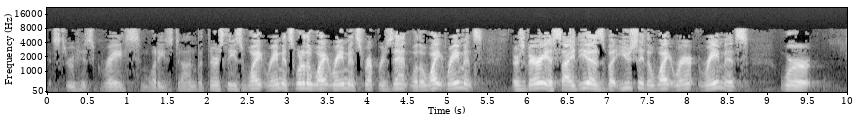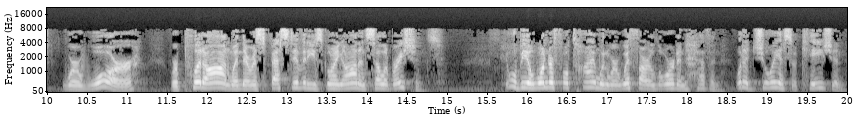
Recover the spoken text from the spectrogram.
It's through His grace and what He's done. But there's these white raiments. What do the white raiments represent? Well, the white raiments, there's various ideas, but usually the white ra- raiments were, were wore, were put on when there was festivities going on and celebrations. It will be a wonderful time when we're with our Lord in heaven. What a joyous occasion.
